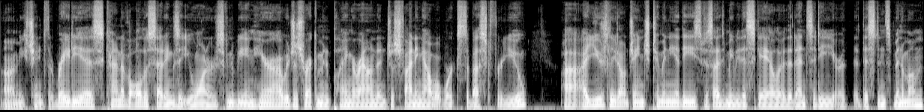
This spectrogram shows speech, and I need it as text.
Um, you can change the radius, kind of all the settings that you want are just going to be in here. I would just recommend playing around and just finding out what works the best for you. Uh, I usually don't change too many of these besides maybe the scale or the density or the distance minimum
